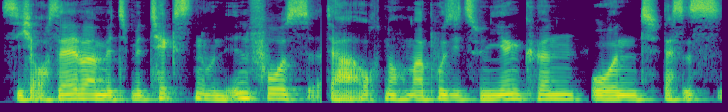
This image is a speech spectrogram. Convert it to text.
sich auch selber mit, mit Texten und Infos da auch nochmal positionieren können. Und das ist,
